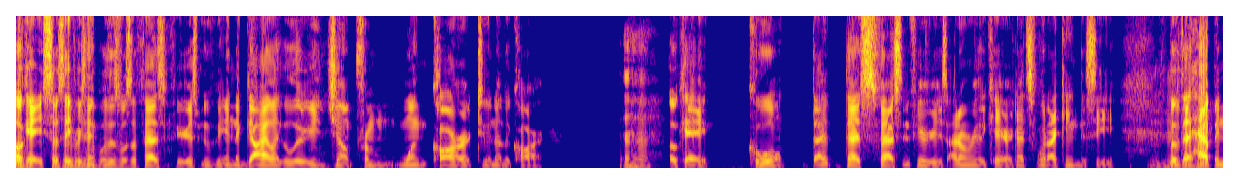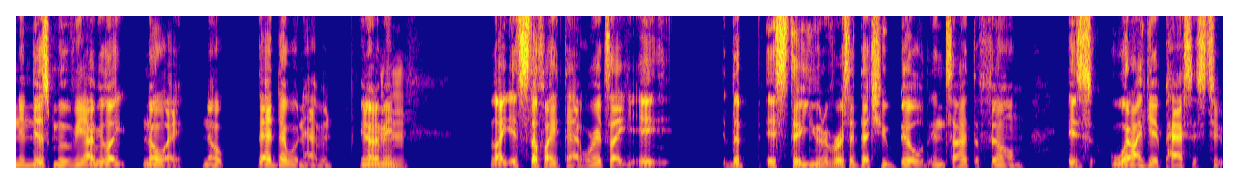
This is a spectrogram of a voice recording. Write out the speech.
okay, so say for example this was a Fast and Furious movie and the guy like literally jumped from one car to another car. Uh-huh. Okay, cool that that's Fast and Furious. I don't really care. That's what I came to see. Mm-hmm. But if that happened in this movie, I'd be like, no way, nope, that that wouldn't happen. You know what I mean? Mm-hmm. Like it's stuff like that where it's like it the it's the universe that, that you build inside the film is what I give passes to.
